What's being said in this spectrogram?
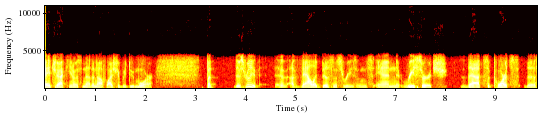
paycheck. You know, isn't that enough? Why should we do more? But there's really a, a valid business reasons and research that supports this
